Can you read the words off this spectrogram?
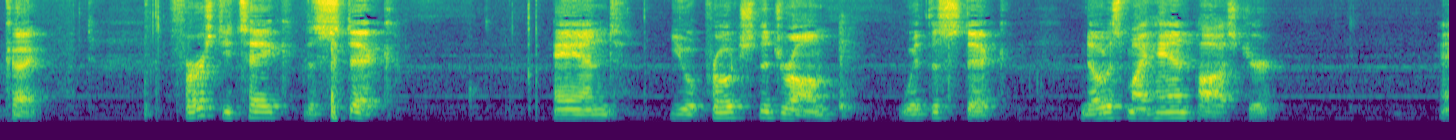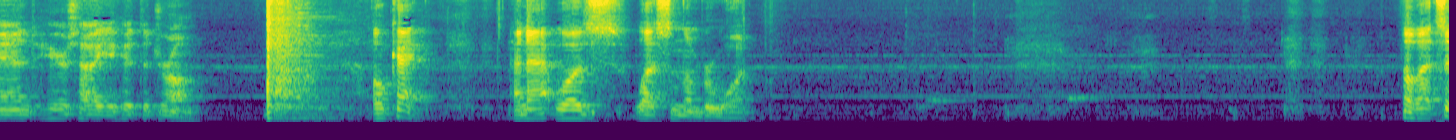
Okay, first you take the stick and you approach the drum with the stick. Notice my hand posture and here's how you hit the drum. Okay. And that was lesson number one. So that's it.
